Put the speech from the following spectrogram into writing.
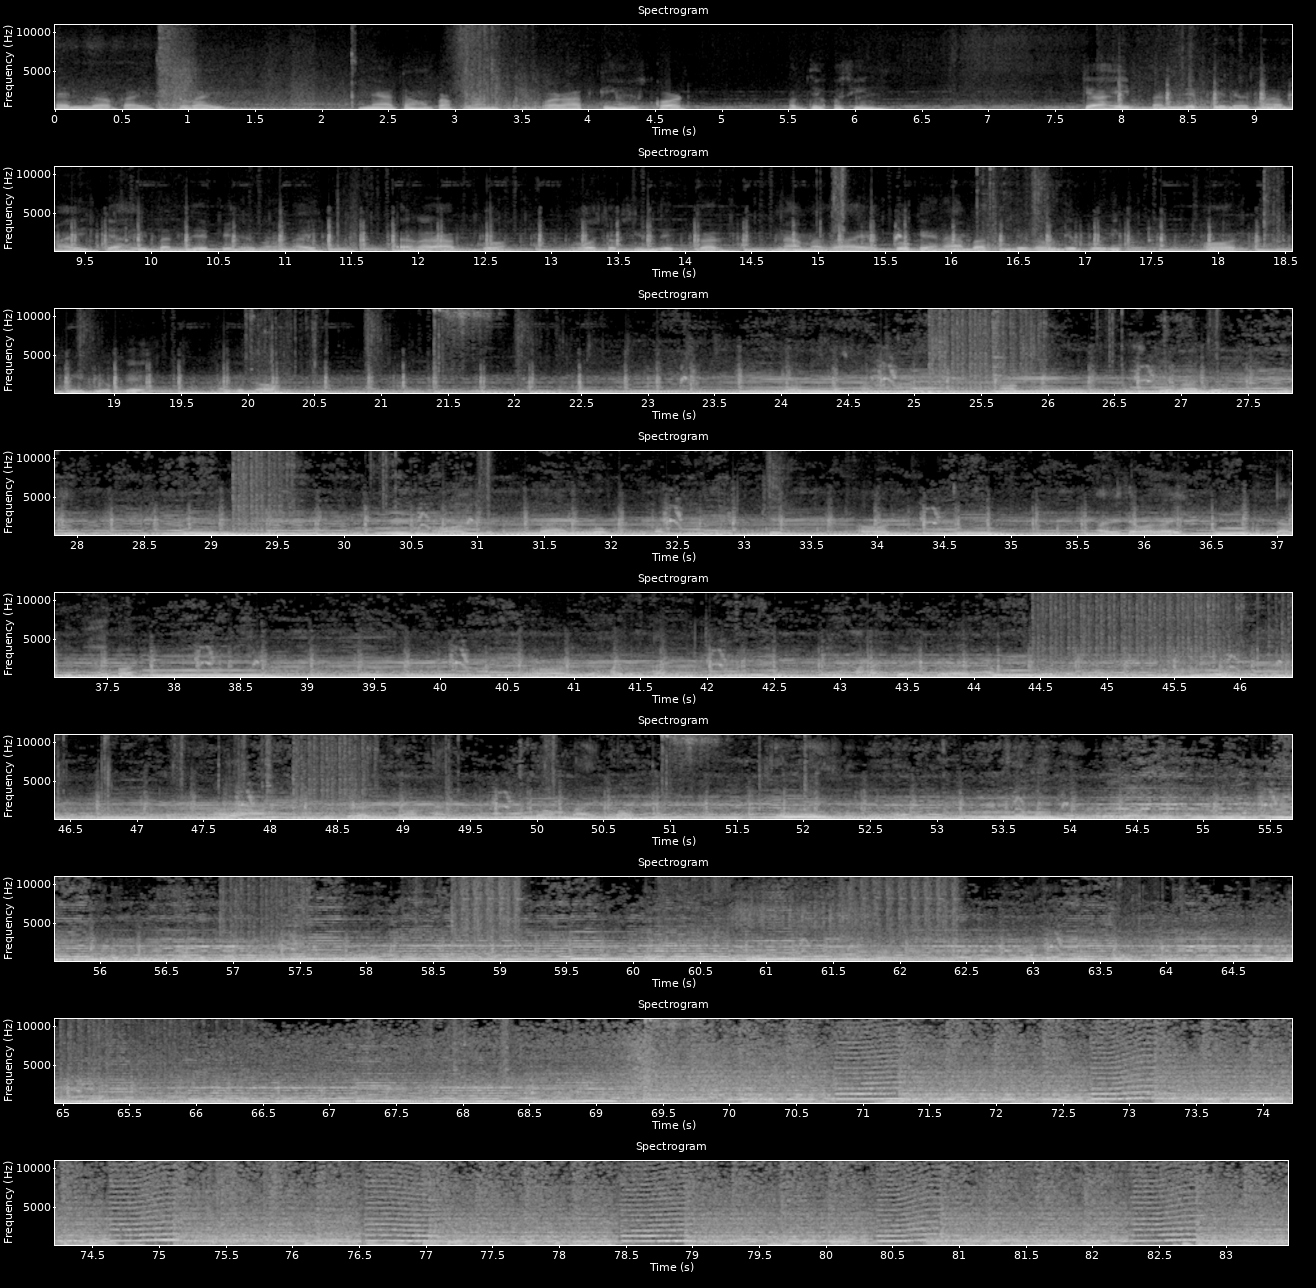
Hello guys तो गाइस मैं आता हूँ पॉपुलर और आपके यहाँ स्कॉट और देखो सीन क्या ही बंदे फेले तुम्हारा भाई? क्या ही बंदे फेले तुम्हारा भाई? अगर आपको वो सब सीन देखकर ना मज़ा आए तो कहना बस देखो वीडियो पूरी और वीडियो के मज़े लो। बनने का वो बनने का ठीक और आगे से आवाज आई बंदा आगे भी एक और और जो हमारा बंदा नहीं ये हमारा किल किया है आप हमारा दूसरा कौन है तो my sudah begitu sebenarnya mencabut otaknya kami balik di dalamnya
